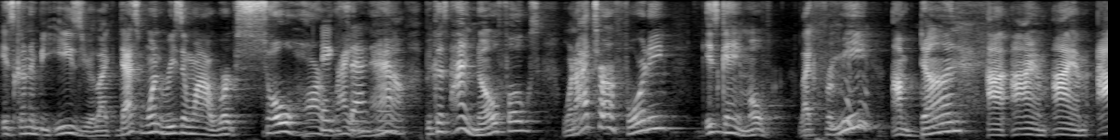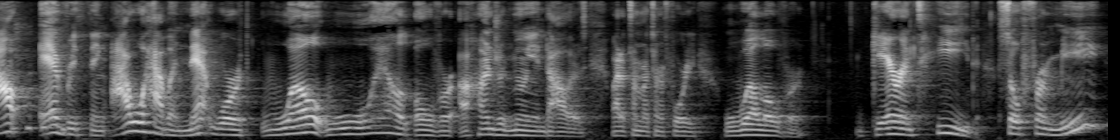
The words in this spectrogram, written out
it's gonna be easier. Like that's one reason why I work so hard right now. Because I know folks, when I turn 40, it's game over. Like for me, I'm done. I, I am I am out everything. I will have a net worth well well over a hundred million dollars by the time I turn 40. Well over. Guaranteed. So for me,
